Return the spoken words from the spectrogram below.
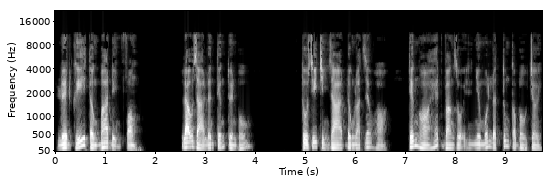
Luyện khí tầng 3 đỉnh phòng, Lão già lên tiếng tuyên bố. Tu sĩ trịnh gia đồng loạt gieo hò. Tiếng hò hét vang dội như muốn lật tung cả bầu trời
